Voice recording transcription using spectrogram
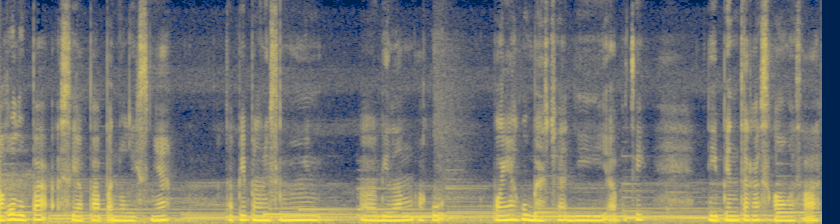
Aku lupa siapa penulisnya, tapi penulis ini uh, bilang aku pokoknya aku baca di apa sih di Pinterest kalau nggak salah.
